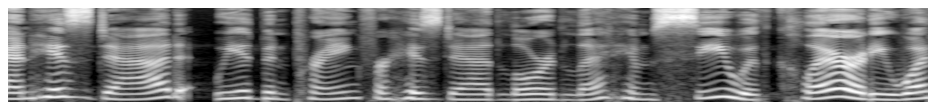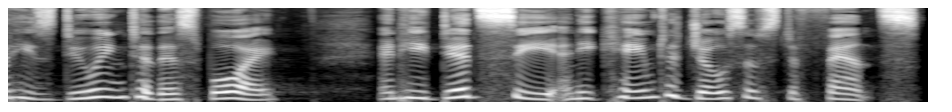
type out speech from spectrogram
And his dad, we had been praying for his dad, Lord, let him see with clarity what he's doing to this boy. And he did see, and he came to Joseph's defense.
